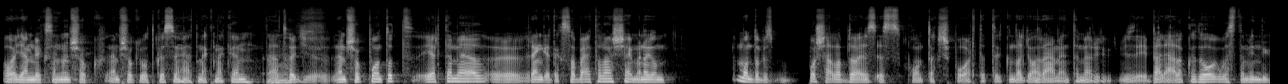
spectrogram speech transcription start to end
ahogy emlékszem, nem sok, nem sok jót köszönhetnek nekem. Tehát, uh. hogy nem sok pontot értem el, rengeteg szabálytalanság, mert nagyon mondom, ez posálabda, ez, ez kontaktsport, tehát nagyon rámentem, mert izé beleállok a dolgokba, aztán mindig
